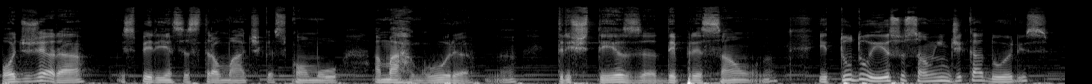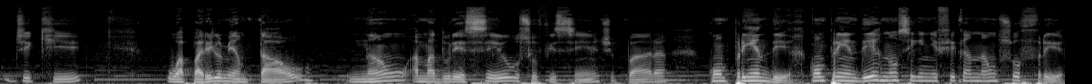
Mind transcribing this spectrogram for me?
pode gerar experiências traumáticas como amargura, né, tristeza, depressão. Né? E tudo isso são indicadores de que o aparelho mental não amadureceu o suficiente para compreender. Compreender não significa não sofrer.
